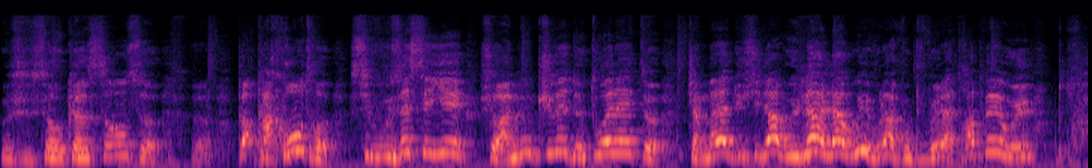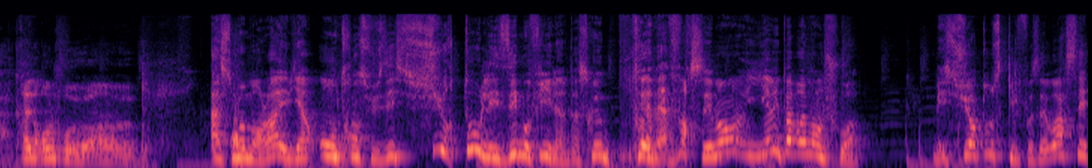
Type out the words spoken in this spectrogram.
ça n'a aucun sens. Par, contre, si vous essayez sur la même cuvette de toilette qu'un malade du sida, oui, là, là, oui, voilà, vous pouvez l'attraper, oui. très dangereux, hein. À ce moment-là, eh bien, on transfusait surtout les hémophiles, hein, parce que bah, forcément, il n'y avait pas vraiment le choix. Mais surtout, ce qu'il faut savoir, c'est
